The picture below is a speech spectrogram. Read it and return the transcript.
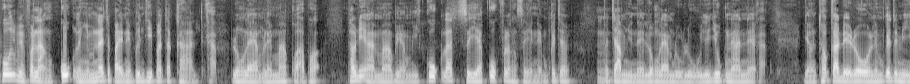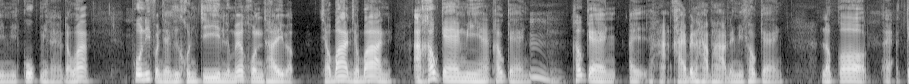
พวกที่เป็นฝรั่งกุ๊กอะไรเงี้ยมันน่าจะไปในพื้นที่พัตตาคารครับโรงแรมอะไรมากกว่า เพราะเท่าที่อ่านมาอย่างมีกุ๊กรัสเซียกุ๊กฝรั่งเศสเนี่ยมันก็จะอืมประจำอยู่ในโรงแรมหรูๆในยุคนั้นเนี่ยครับอย่างทอกกาเดโรเนี่ยมันก็จะมีมีกุ๊กมีอะไรแต่ว่าพวกนี้ส่วนใหญ่คือคนจีนหรือไม่ก็คนไทยแบบชาวบ้านชาวบ้านอะข้าวแกงมีฮะข้าวแกงอืมข้าวแกงไอหาขายเป็นหาบหาบๆเนี่ยมีข้าวแกง แล้วก็ไอ้แก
